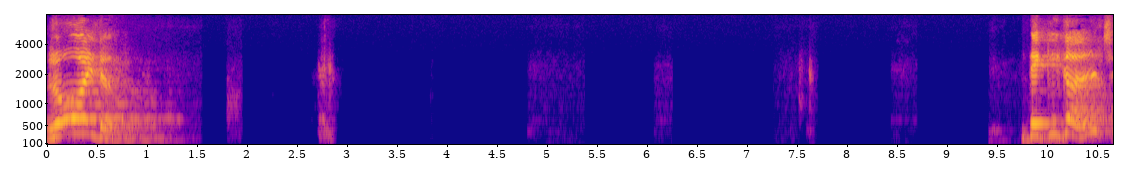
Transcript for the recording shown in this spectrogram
Rolled. They giggled.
